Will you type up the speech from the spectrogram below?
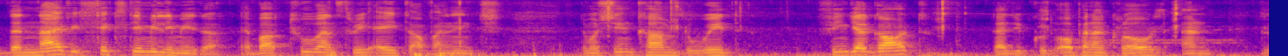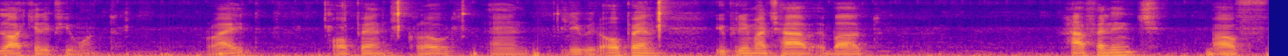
the knife is 60 millimeter, about two and three eighths of an inch. The machine comes with finger guard, that you could open and close and lock it if you want, right? Open, close, and leave it open. You pretty much have about half an inch of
